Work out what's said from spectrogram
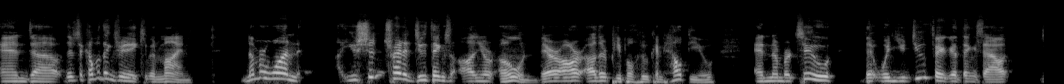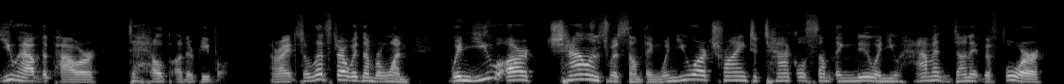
And uh, there's a couple things we need to keep in mind. Number one, you shouldn't try to do things on your own. There are other people who can help you. And number two, that when you do figure things out, you have the power to help other people. All right. So let's start with number one. When you are challenged with something, when you are trying to tackle something new and you haven't done it before,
